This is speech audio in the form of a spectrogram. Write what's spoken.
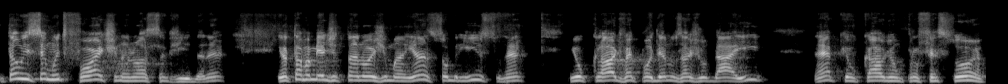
Então, isso é muito forte na nossa vida. Né? Eu estava meditando hoje de manhã sobre isso, né? e o Cláudio vai poder nos ajudar aí, né? porque o Cláudio é um professor,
